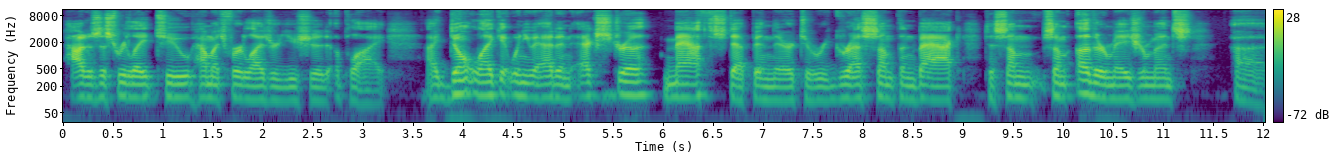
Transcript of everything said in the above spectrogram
How does this relate to how much fertilizer you should apply? I don't like it when you add an extra math step in there to regress something back to some some other measurements, uh,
